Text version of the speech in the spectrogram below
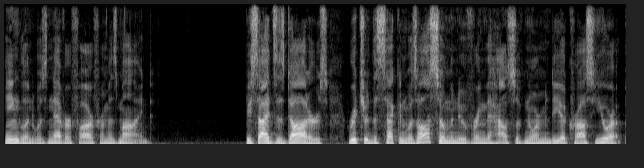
England was never far from his mind. Besides his daughters, Richard II was also maneuvering the House of Normandy across Europe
